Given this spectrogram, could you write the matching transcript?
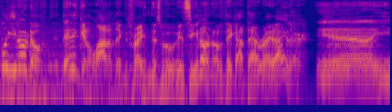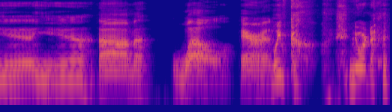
Well, you don't know. If, they didn't get a lot of things right in this movie, so you don't know if they got that right either. Yeah, yeah, yeah. Um, well, Aaron. We've got, we're not-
